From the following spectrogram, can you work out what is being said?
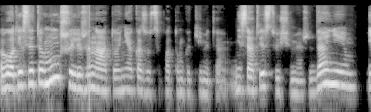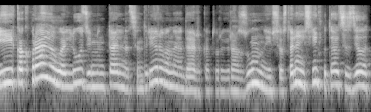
Вот, если это муж или жена, то они оказываются потом какими-то несоответствующими ожиданиям. И, как правило, люди ментально центрированные, даже которые разумные и все остальное, они все время пытаются сделать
